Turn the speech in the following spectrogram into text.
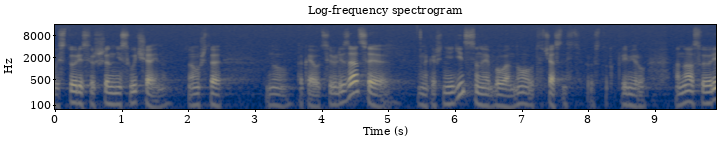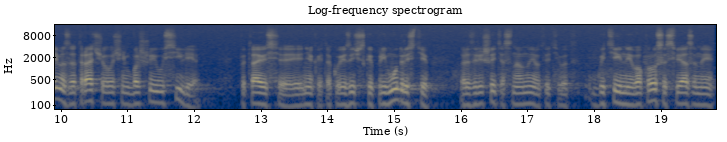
в истории совершенно не случайно, потому что ну, такая вот цивилизация, она, конечно, не единственная была, но вот в частности, просто к примеру, она в свое время затрачивала очень большие усилия, пытаясь э, некой такой языческой премудрости разрешить основные вот эти вот бытийные вопросы, связанные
